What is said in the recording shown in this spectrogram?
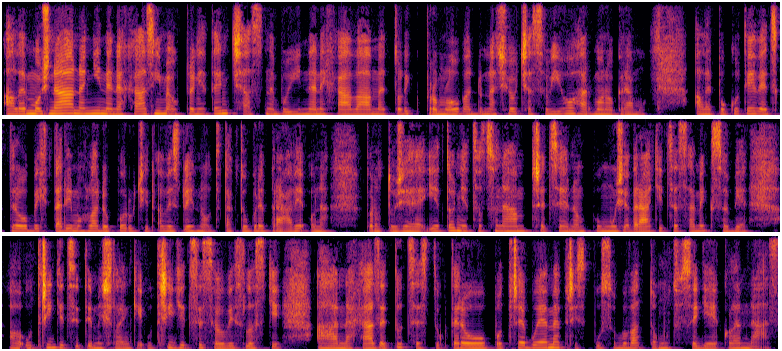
ale možná na ní nenacházíme úplně ten čas nebo ji nenecháváme tolik promlouvat do našeho časového harmonogramu. Ale pokud je věc, kterou bych tady mohla doporučit a vyzdvihnout, tak to bude právě ona, protože je to něco, co nám přece jenom pomůže vrátit se sami k sobě, utřídit si ty myšlenky, utřídit si souvislosti a nacházet tu cestu, kterou potřebujeme přizpůsobovat tomu, co se děje kolem nás.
